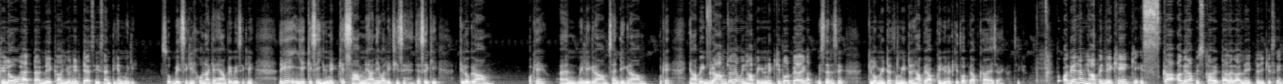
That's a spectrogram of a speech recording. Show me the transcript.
kilo hecto deca unit deci centi milli. So so basically होना क्या है यहाँ पे बेसिकली देखिए, ये किसी यूनिट के सामने आने वाली चीज़ें हैं। जैसे कि kilogram okay and milligram centigram okay यहाँ पे ग्राम जो है वो यहाँ पे यूनिट के तौर पे आएगा। इस तरह से किलोमीटर तो मीटर यहाँ पे आपका यूनिट के तौर पे आपका आया जाएगा, ठीक है? तो अगर हम यहाँ पे देखें कि इसका, अगर आप इसका रट्टा लगा लें एक तरीके से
